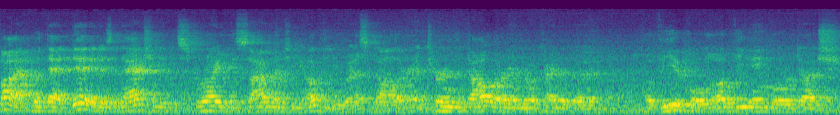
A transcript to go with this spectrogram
But what that did is it actually destroyed the sovereignty of the US dollar and turned the dollar into a kind of a, a vehicle of the Anglo-Dutch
